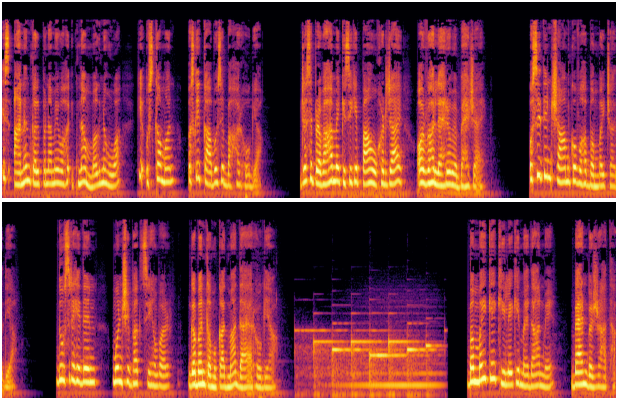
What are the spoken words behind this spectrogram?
इस आनंद कल्पना में वह इतना मग्न हुआ कि उसका मन उसके काबू से बाहर हो गया। जैसे प्रवाह में किसी के पाँव उखड़ जाए और वह लहरों में बह जाए। उसी दिन शाम को वह बंबई चल दिया। दूसरे ही दिन मुंशी भक्त सिंह पर गबन का मुकदमा दायर हो गया। बंबई के किले के मैदान में बैंड बज रहा था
